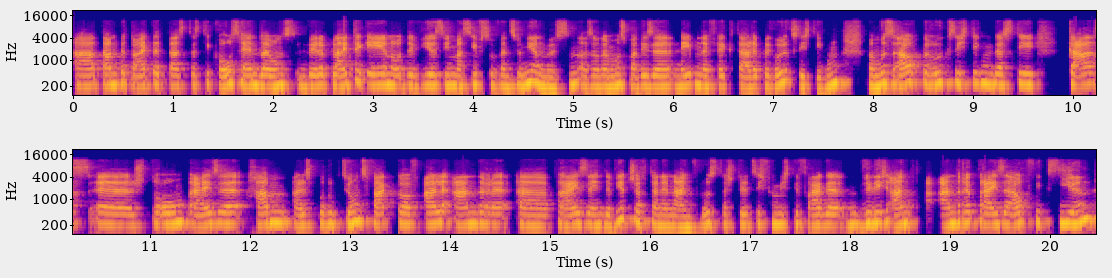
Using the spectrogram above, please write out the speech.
äh, dann bedeutet das, dass die Großhändler uns entweder pleite gehen oder wir sie massiv subventionieren müssen. Also da muss man diese Nebeneffekte alle berücksichtigen. Man muss auch berücksichtigen, dass die Gas-Strompreise äh, haben als Produktionsfaktor auf alle andere äh, Preise in der Wirtschaft einen Einfluss. Da stellt sich für mich die Frage, will ich an, andere Preise auch fixieren?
